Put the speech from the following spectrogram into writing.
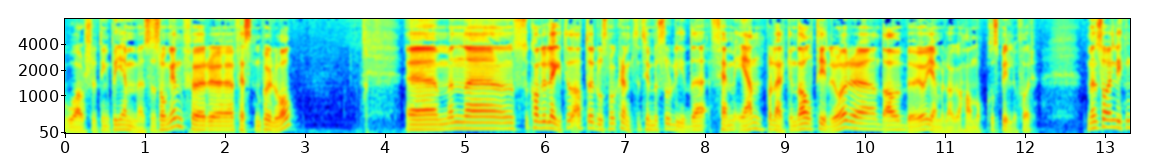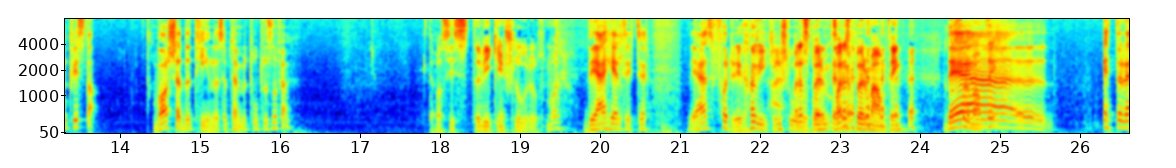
god avslutning på hjemmesesongen før festen på Ullevål. Men så kan du legge til at Rosenborg klemte til med solide 5-1 på Lerkendal tidligere i år. Da bør jo hjemmelaget ha nok å spille for. Men så en liten quiz, da. Hva skjedde 10.9.2005? Det var sist Viking slo Rosenborg. Det er helt riktig. Det er forrige gang Viking slo Rosenborg. bare spør meg om ting. Det, etter det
